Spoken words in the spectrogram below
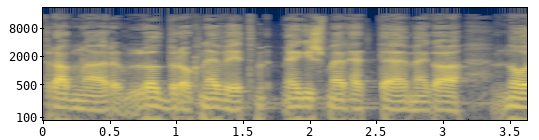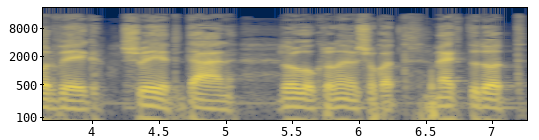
Ragnar Lodbrok nevét megismerhette, meg a norvég, svéd, dán dolgokról nagyon sokat megtudott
